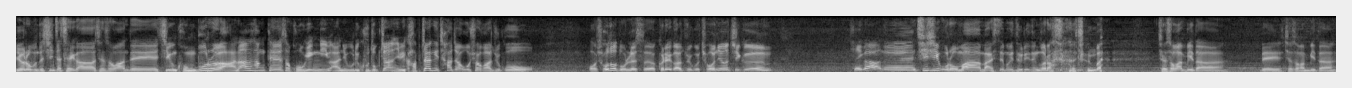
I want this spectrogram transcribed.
여러분들 진짜 제가 죄송한데 지금 공부를 안 한 상태에서 고객님 아니 우리 구독자님이 갑자기 찾아오셔가지고 어 저도 놀랐어요. 그래가지고 전혀 지금 제가 아는 지식으로만 말씀을 드리는 거라서 정말 죄송합니다. 네 죄송합니다.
